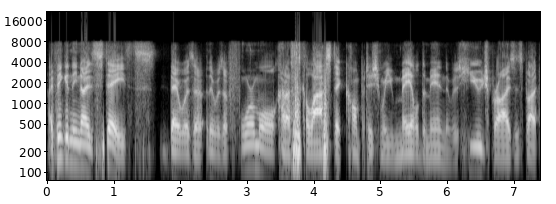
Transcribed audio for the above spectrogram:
I think in the United States there was a there was a formal kind of scholastic competition where you mailed them in. There was huge prizes, but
